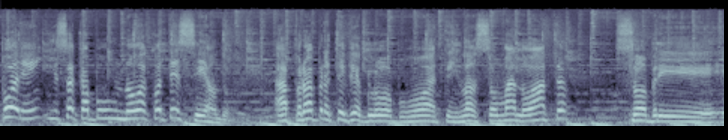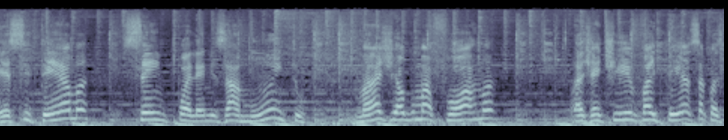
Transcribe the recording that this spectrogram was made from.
Porém, isso acabou não acontecendo. A própria TV Globo ontem lançou uma nota sobre esse tema, sem polemizar muito, mas de alguma forma a gente vai ter essa coisa.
